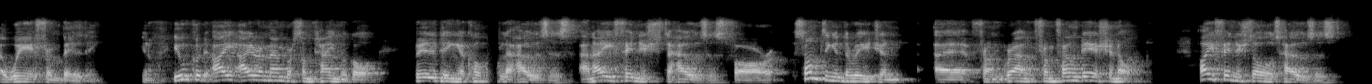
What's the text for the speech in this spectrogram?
away from building. You know, you could. I, I remember some time ago building a couple of houses, and I finished the houses for something in the region uh, from ground from foundation up. I finished those houses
